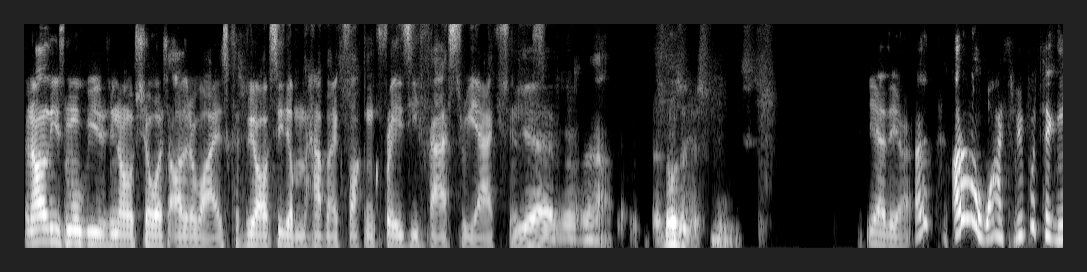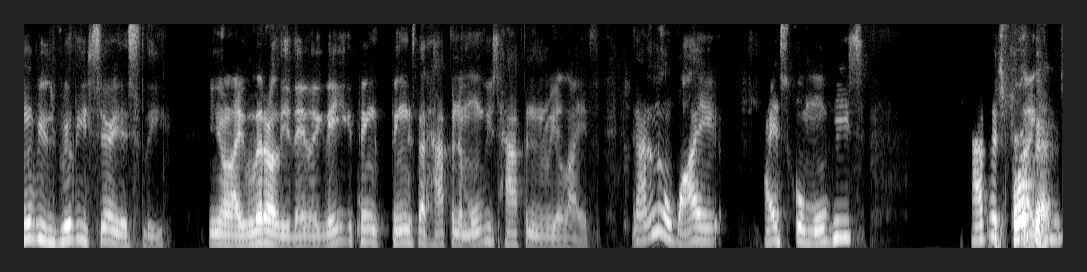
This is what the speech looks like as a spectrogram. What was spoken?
And all these movies, you know, show us otherwise because we all see them have like fucking crazy fast reactions. Yeah, bro. Nah, those are just movies. yeah, they are. I, I don't know why people take movies really seriously. You know, like literally, they like they think things that happen in movies happen in real life, and I don't know why high school movies have it It's like- programming.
